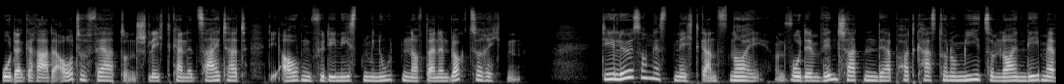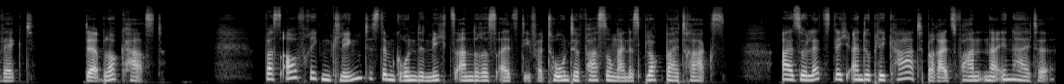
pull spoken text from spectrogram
oder gerade Auto fährt und schlicht keine Zeit hat, die Augen für die nächsten Minuten auf deinen Blog zu richten? Die Lösung ist nicht ganz neu und wurde im Windschatten der Podcastonomie zum neuen Leben erweckt. Der Blogcast. Was aufregend klingt, ist im Grunde nichts anderes als die vertonte Fassung eines Blogbeitrags, also letztlich ein Duplikat bereits vorhandener Inhalte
